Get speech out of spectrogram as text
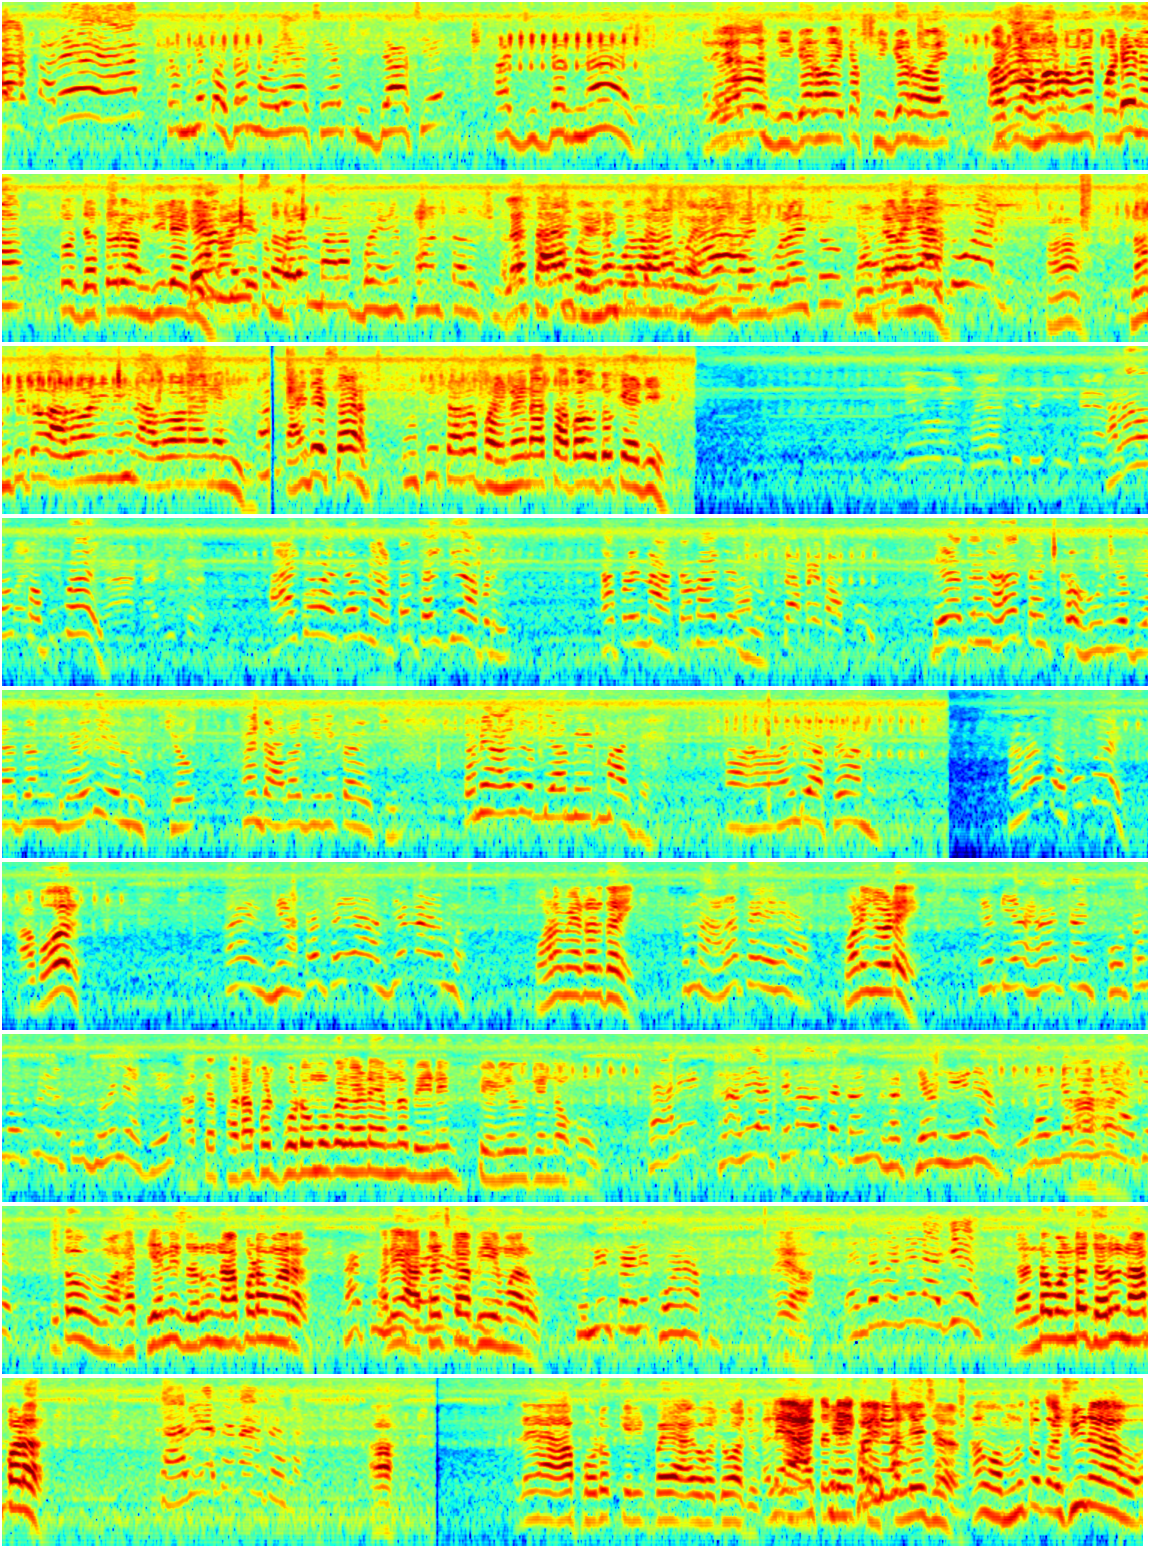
યાર તમને બધા મળ્યા છે બીજા છે આ જીગર એટલે તો જીગર હોય કે ફિગર હોય? બાકી અમાર સામે પડ્યો ને. તો જતો રહ્યો સમજી લેજે. મારા ભાઈને ફોન કરું છું. એટલે તારા ભાઈને તારા ભાઈને ભાઈને બોલાય તું બિચારા અહીંયા. હા. નમતી તો હાલવાની નહીં ને હાલવાના નહીં. કાયદેસર તું શું તારા ભાઈને ના થાપાવું તો કહેજે. હેલો પપ્પુભાઈ. આ જો એકદમ મેટર થઈ ગયા આપણે. આપણે નાકામાં આવી જજો આપણે બાપુ. બે જણ હા કંઈક ખહુરીઓ બે જણ બેડી લુખ્યો. અને દાદાગીરી કરે છે. તમે આવી જાઓ બે મિનિટમાં આવજો હા હા અહીં બેઠવાનું હલો પપ્પુભાઈ હા બોલ. અહીં મેટર થઈ આવજે નારમાં કોણ મેટર થઈ? તો મારા થઈ યાર. કોની જોડે? એ બે હા કંઈક ફોટો મોકલું એટલું જોઈ લેજે. આ તો ફટાફટ ફોટો મોકલ હેડે એમને બેને પેઢીઓ વિકેટ નાખું. ખાલી ખાલી હાથે ના આવે તો કંઈક હથિયાર લઈને આવજો હા, એ તો હથિયારની જરૂર ના પડે મારે. હા ખાલી હાથ જ કાપી અમારો સુનિલભાઈને ફોન આપો. હા. દંડો બંડો લાગ્યો. દંડો બંડો જરૂર ના પડે. ખાલી હાથે ના આવતા. હા. એટલે આ ફોટો કિરીટભાઈ આવ્યો જોજો એટલે આ તો બે ખેકલીએ છે આ હમણું તો કશું ના આવો.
